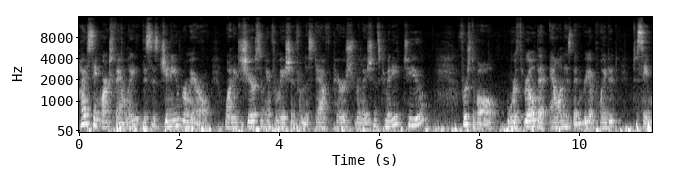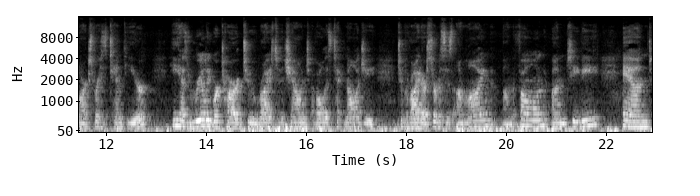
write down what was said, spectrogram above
Hi, St. Mark's family. This is Ginny Romero, wanting to share some information from the Staff Parish Relations Committee to you. First of all, we're thrilled that Alan has been reappointed to St. Mark's for his 10th year. He has really worked hard to rise to the challenge of all this technology to provide our services online, on the phone, on TV, and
